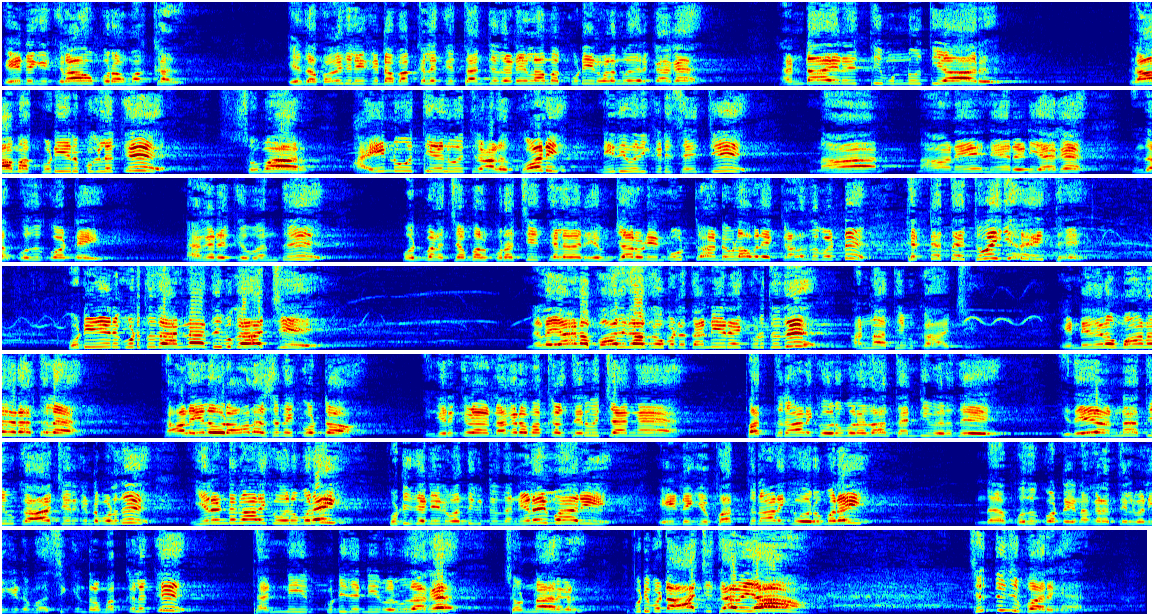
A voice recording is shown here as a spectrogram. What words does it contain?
இன்றைக்கு கிராமப்புற மக்கள் இந்த பகுதியில் இருக்கின்ற மக்களுக்கு தங்கு தடையில்லாம குடிநீர் வழங்குவதற்காக இரண்டாயிரத்தி முன்னூத்தி ஆறு கிராம குடியிருப்புகளுக்கு சுமார் ஐநூத்தி எழுபத்தி நாலு கோடி நிதி ஒதுக்கீடு செஞ்சு நான் நானே நேரடியாக இந்த புதுக்கோட்டை நகருக்கு வந்து பொன்மனச்சம்பல் புரட்சி தலைவர் எம்ஜிஆருடைய நூற்றாண்டு விழாவிலே கலந்து கொண்டு திட்டத்தை துவங்கி வைத்து குடிநீர் கொடுத்தது அண்ணா திமுக ஆட்சி. நிலையான பாதுகாக்கப்பட்ட தண்ணீரை கொடுத்தது அண்ணா திமுக ஆட்சி. இன்றைய தினம் மாநகரத்தில் காலையில் ஒரு ஆலோசனை கூட்டம். இங்க இருக்கிற நகர மக்கள் தெரிவிச்சாங்க. பத்து நாளைக்கு ஒரு முறை தான் தண்ணி வருது. இதே அண்ணா திமுக ஆட்சி இருக்கின்ற பொழுது இரண்டு நாளைக்கு ஒரு முறை குடி தண்ணீர் வந்துகிட்டு இருந்த நிலை மாறி இன்றைக்கு பத்து நாளைக்கு ஒரு முறை இந்த புதுக்கோட்டை நகரத்தில் வெளிக்கிட்ட வசிக்கின்ற மக்களுக்கு தண்ணீர் குடி தண்ணீர் வருவதாக சொன்னார்கள். இப்படிப்பட்ட ஆட்சி தேவையா? சிந்திச்சு பாருங்க.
